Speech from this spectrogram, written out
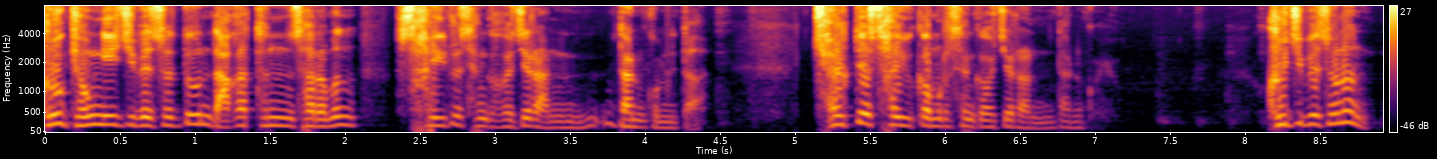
그 격리 집에서도 나 같은 사람은 사유로 생각하지 않는다는 겁니다. 절대 사유감으로 생각하지 않는다는 거예요. 그 집에서는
